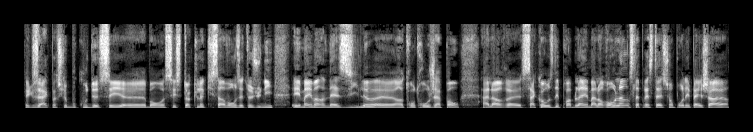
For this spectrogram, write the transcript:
Exact, parce que beaucoup de ces bon ces stocks là qui s'en vont aux États-Unis et même en Asie là, entre autres au Japon. Alors ça cause des problèmes. Alors on lance la prestation pour les pêcheurs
